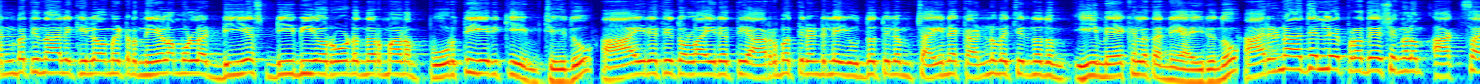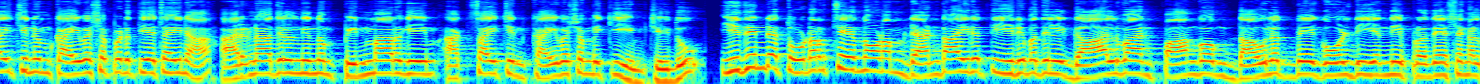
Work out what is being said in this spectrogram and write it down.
അൻപത്തിനാല് കിലോമീറ്റർ നീളമുള്ള D S D B O road നിർമ്മാണം പൂർത്തീകരിക്കുകയും ചെയ്തു. ആയിരത്തി തൊള്ളായിരത്തി അറുപത്തിരണ്ടിലെ യുദ്ധത്തിലും ചൈന കണ്ണുവച്ചിരുന്നതും ഈ മേഖല തന്നെയായിരുന്നു. അരുണാചലിലെ പ്രദേശങ്ങളും അക്സൈച്ചിനും കൈവശപ്പെടുത്തിയ ചൈന അരുണാചലിൽ നിന്നും പിന്മാറുകയും അക്സൈച്ചിൻ കൈവശം വെക്കുകയും ചെയ്തു. ഇതിന്റെ തുടർച്ചയെന്നോണം രണ്ടായിരത്തി ഇരുപതിൽ ഗാൽവാൻ പാങ്കോങ് ദൗലത് ബേ ഗോൾഡി എന്നീ പ്രദേശങ്ങൾ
